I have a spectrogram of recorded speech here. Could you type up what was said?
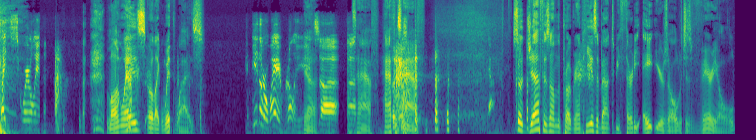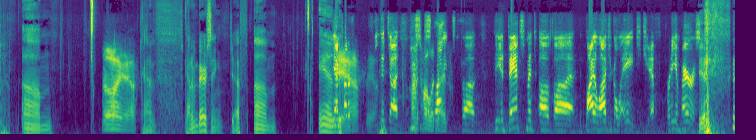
right squarely in the. Long ways or like widthwise? Either way, really. Yeah. It's uh, It's half. Half is half. So Jeff is on the program. He is about to be 38 years old, which is very old. Um, Oh yeah, kind of, kind of embarrassing, Jeff. Um, and Yeah, kind yeah, yeah. that uh, you I subscribe to uh, the advancement of uh, biological age, Jeff. Pretty embarrassing. Yeah.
